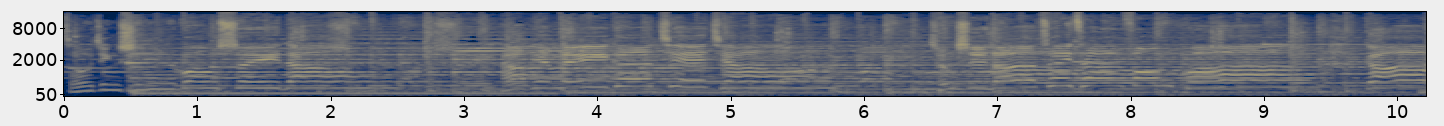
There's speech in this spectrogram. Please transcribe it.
走进时光隧道，踏遍每个街角，城市的璀璨风狂，高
